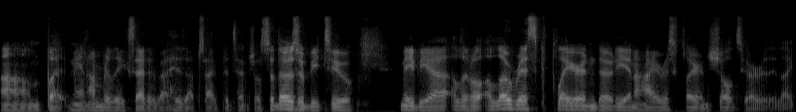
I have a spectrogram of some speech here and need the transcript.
Um, but man, I'm really excited about his upside potential. So those would be two, maybe a, a little a low risk player in Doughty and a high risk player in Schultz, who I really like.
